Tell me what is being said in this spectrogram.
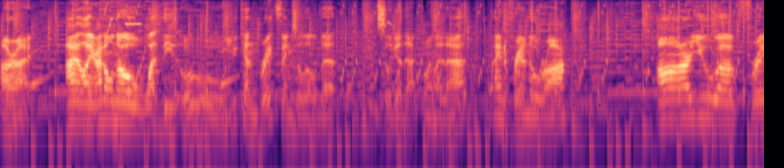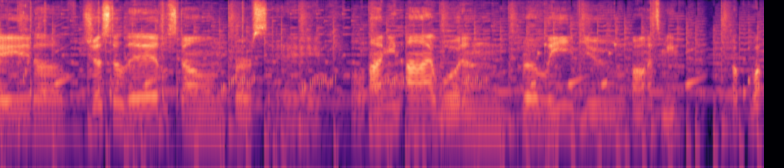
Alright. I like I don't know what these oh you can break things a little bit. You can still get that coin like that. I ain't afraid of no rock. Are you afraid of just a little stone per se? Well, I mean I wouldn't believe you. Oh, that's mean. Oh, what?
